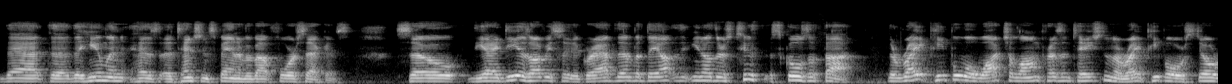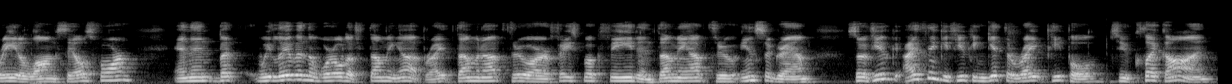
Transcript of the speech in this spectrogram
that the, the human has attention span of about four seconds. So the idea is obviously to grab them, but they you know there's two schools of thought. The right people will watch a long presentation. The right people will still read a long sales form and then, but we live in the world of thumbing up, right? Thumbing up through our Facebook feed and thumbing up through Instagram. So if you, I think if you can get the right people to click on,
